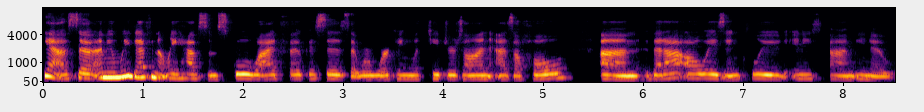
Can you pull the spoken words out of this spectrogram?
yeah so i mean we definitely have some school wide focuses that we're working with teachers on as a whole um, but I always include any, um, you know,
